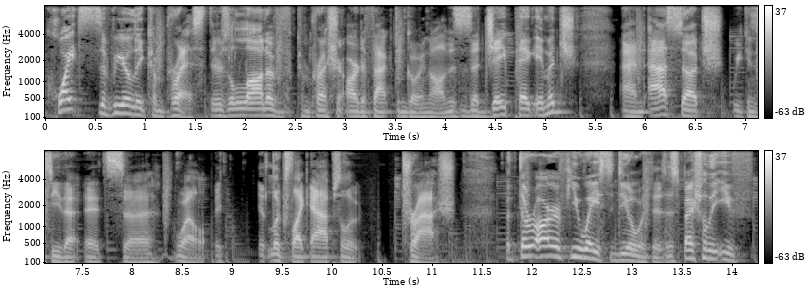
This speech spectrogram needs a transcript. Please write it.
quite severely compressed. There's a lot of compression artifacting going on. This is a JPEG image, and as such, we can see that it's, uh, well, it, it looks like absolute trash. But there are a few ways to deal with this, especially if uh,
